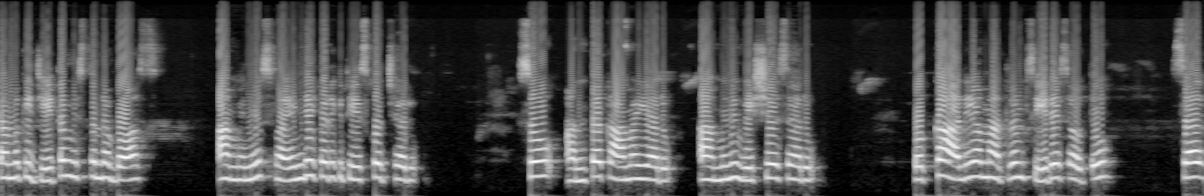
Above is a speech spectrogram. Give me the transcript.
తమకి జీతం ఇస్తున్న బాస్ ఆమెను స్వయంగా ఇక్కడికి తీసుకొచ్చారు. సో అంతా కామయ్యారు. ఆమెను విష్ చేశారు. ఒక్క ఆలియా మాత్రం సీరియస్ అవుతూ సార్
